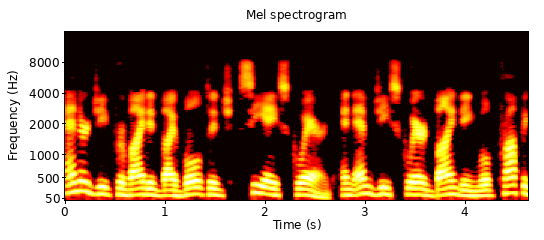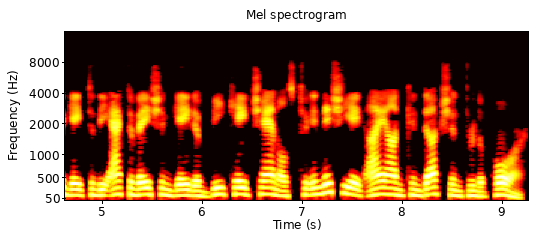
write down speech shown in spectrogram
Energy provided by voltage, Ca squared, and Mg squared binding will propagate to the activation gate of BK channels to initiate ion conduction through the pore.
